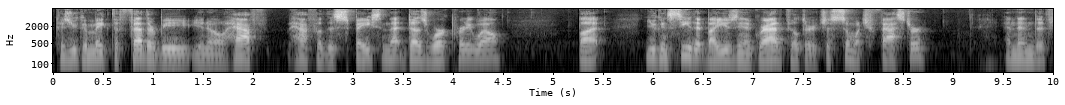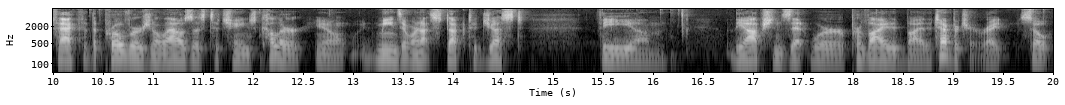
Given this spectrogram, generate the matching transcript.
because you can make the feather be, you know, half half of this space and that does work pretty well. But you can see that by using a grad filter, it's just so much faster. And then the fact that the Pro version allows us to change color, you know, means that we're not stuck to just the um, the options that were provided by the temperature, right? So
